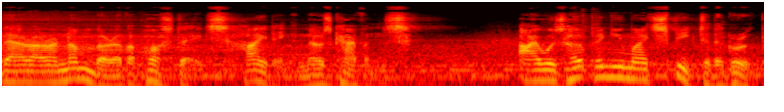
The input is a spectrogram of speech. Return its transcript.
There are a number of apostates hiding in those caverns. I was hoping you might speak to the group.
